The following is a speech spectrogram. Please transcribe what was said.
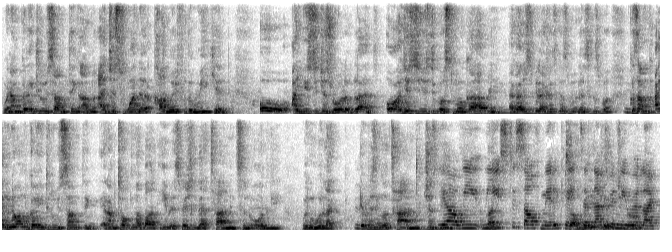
when I'm going through something, I'm, I just wanna can't wait for the weekend. Oh, I used to just roll a blunt. Oh, I just used to go smoke a hubbly. Like I just be like, let's go smoke, let's go smoke, because I'm I know I'm going through something, and I'm talking about even especially that time in St. Audley when we were like every single time just be yeah, we, we like, used to self medicate, and that's when we you were like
